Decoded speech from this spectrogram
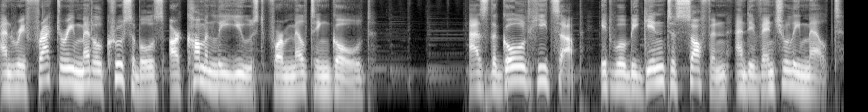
and refractory metal crucibles are commonly used for melting gold. As the gold heats up, it will begin to soften and eventually melt.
